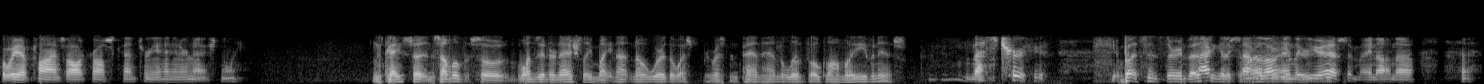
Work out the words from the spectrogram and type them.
but we have clients all across the country and internationally. Okay, so and some of so the ones internationally might not know where the west, western panhandle of Oklahoma even is. That's true. But since they're investing in there's commodity in the U.S. that may not know.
